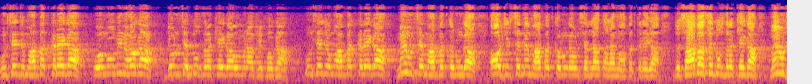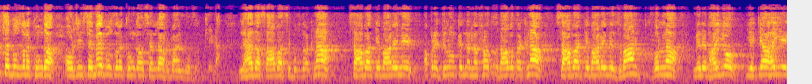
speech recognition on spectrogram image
ان سے جو محبت کرے گا، وہ مومن ہوگا، جو ان سے بغض رکھے گا، وہ منافق ہوگا۔ ان سے جو محبت کرے گا، میں ان سے محبت کروں گا۔ اور جن سے میں محبت کروں گا، ان سے اللہ تعالیٰ محبت کرے گا۔ جو صحابہ سے بغض رکھے گا، میں ان سے بغض رکھوں گا۔ اور جن سے میں بغض رکھوں گا اسے اللہ ربان بغض رکھے گا۔ لہذا صحابہ سے بغض رکھنا، صحابہ کے بارے میں اپنے دلوں کے اندر نفرت و دعوت رکھنا، صحابہ کے بارے میں زبان کھولنا، میرے بھائیوں یہ کیا ہے؟ یہ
